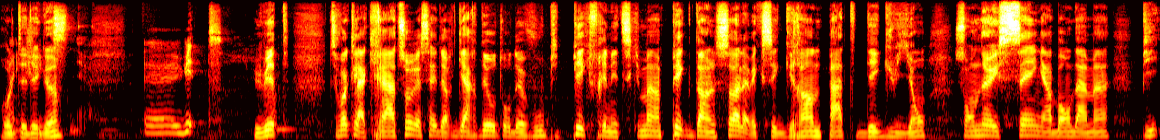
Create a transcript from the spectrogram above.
Roule tes Ouais, dégâts. 19. Euh, 8. 8. Tu vois que la créature essaie de regarder autour de vous, puis pique frénétiquement, pique dans le sol avec ses grandes pattes d'aiguillon. Son œil saigne abondamment, puis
